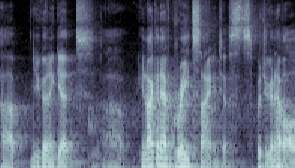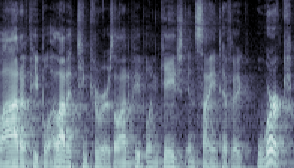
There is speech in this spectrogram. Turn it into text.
Uh, you're going to get uh, you're not going to have great scientists, but you're going to have a lot of people, a lot of tinkerers, a lot of people engaged in scientific work.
